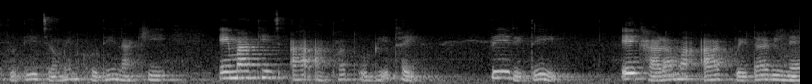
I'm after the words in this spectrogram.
સુધી જમીન ખોદી નાખી, એમાંથી જ આ આફત ઊભી થઈ. તે રીતે એ ખાડામાં આગ પેટાવીને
